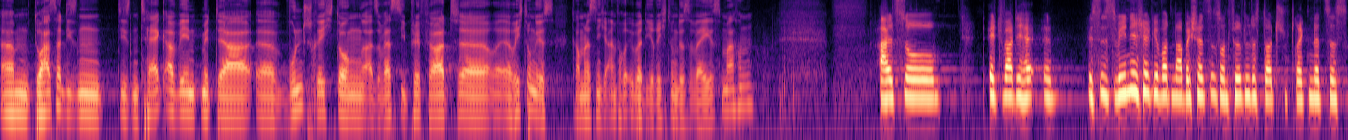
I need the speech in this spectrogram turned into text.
Ähm, du hast ja diesen, diesen Tag erwähnt mit der äh, Wunschrichtung, also was die Preferred äh, Richtung ist. Kann man das nicht einfach über die Richtung des Ways machen? Also etwa die, äh, es ist weniger geworden, aber ich schätze, so ein Viertel des deutschen Streckennetzes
